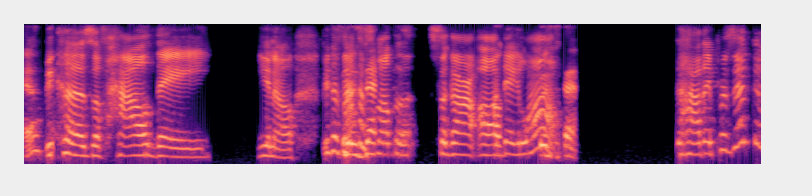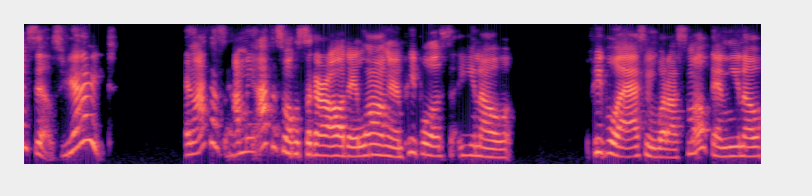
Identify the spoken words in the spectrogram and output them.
yeah. because of how they you know because present. i can smoke a cigar all oh, day long present. how they present themselves right and I can, I mean, I can smoke a cigar all day long, and people, you know, people ask me what I smoke, and you know,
